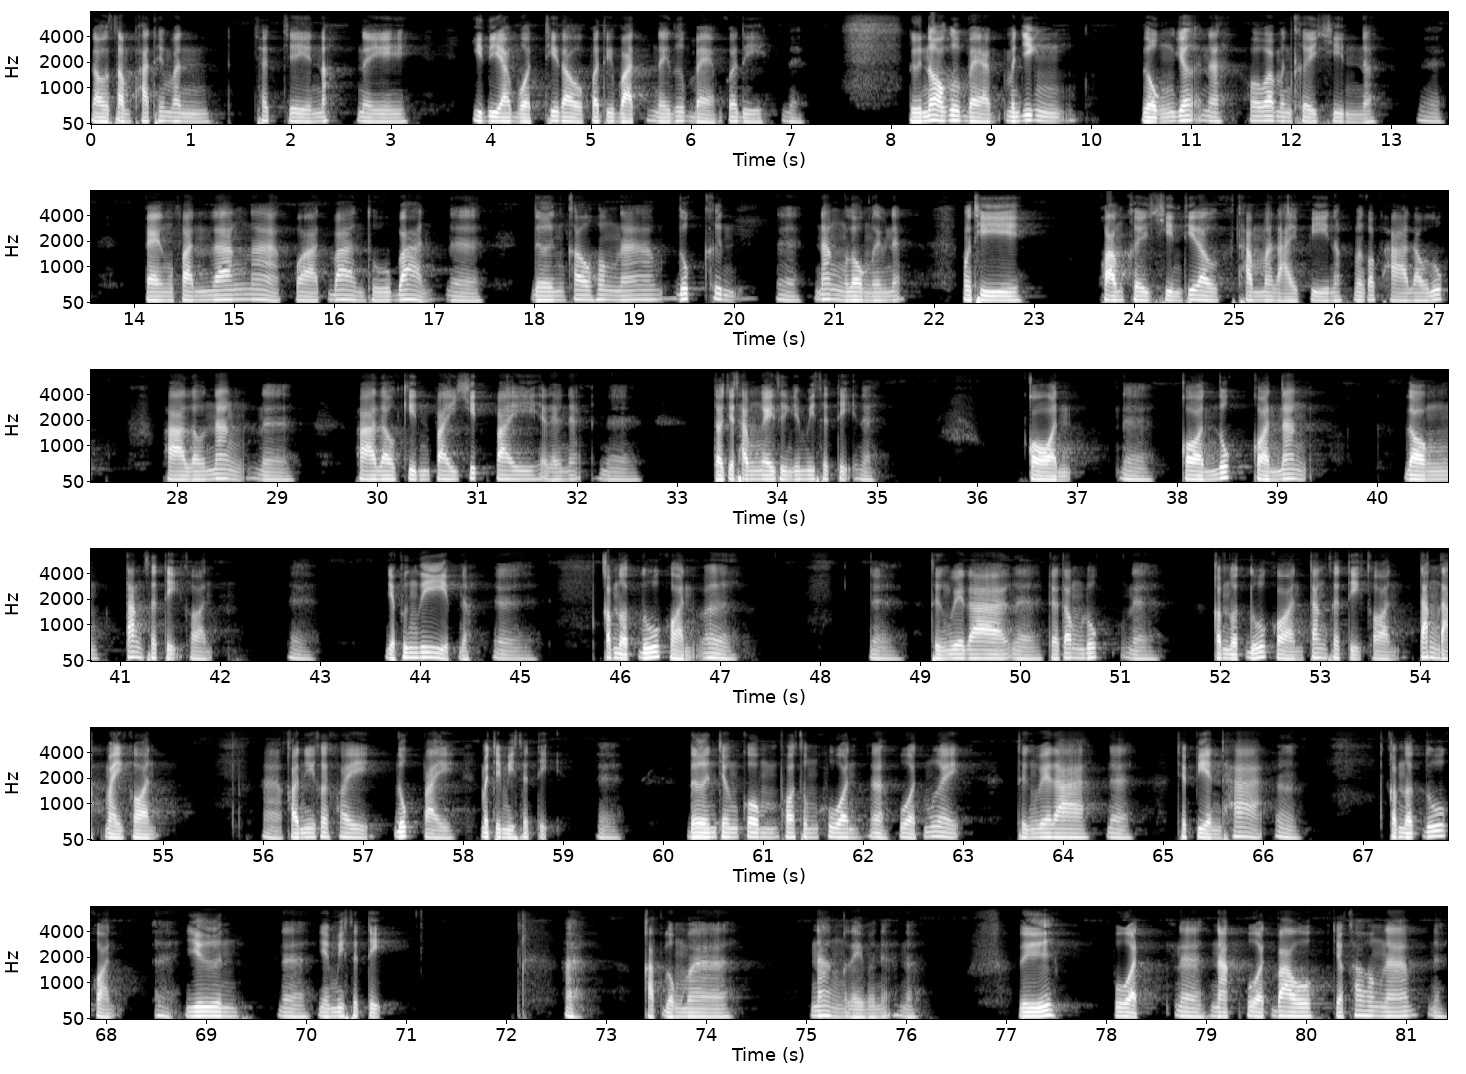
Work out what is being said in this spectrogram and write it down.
เราสัมผัสให้มันชัดเจนนะ ในอิเดียบทที่เราปฏิบัติในรูปแบบก็ดีนะหรือนอกรูปแบบมันยิ่งหลงเยอะนะ เพราะว่ามันเคยชินนะแปรงฟันล้างหน้ากวาดบ้านถูบ้านนะเดินเข้าห้องน้ำลุกขึ้นนะนั่งลงอะไรนะบางทีความเคยชินที่เราทำมาหลายปีเนาะมันก็พาเราลุก พาเรานั่งนะ พาเรากินไปคิดไปอะไรเนะี่ยนะเราจะทำไงถึงจะมีสตินะก่อนนะก่อนลุกก่อนนั่ง ลองตั้งสติก่อนนะอย่าเพิ่งรีบนะกำหนดรู้ก่อน เออนะถึงเวลานะจะต้องลุกนะกำหนดรู้ก่อน ตั้งสติก่อน ตั้งหลักใหม่ก่อน อ่า คราวนี้ค่อยๆลุกไป มันจะมีสตินะ เดินจงกรมพอสมควรอะปวดเมื่อยถึงเวลานะจะเปลี่ยนท่าเออกำหนดรู้ก่อนอยืนนะยังมีสติอะกลับลงมานั่งอะไรแบบนี้นะหรือปวดนะหนักปวดเบาจะเข้าห้องน้ำนะ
